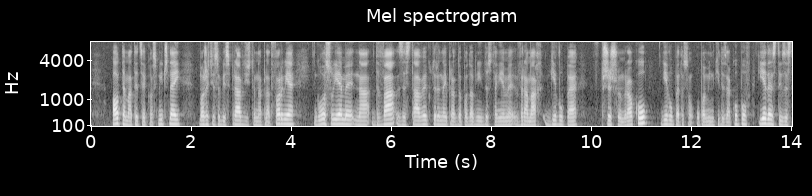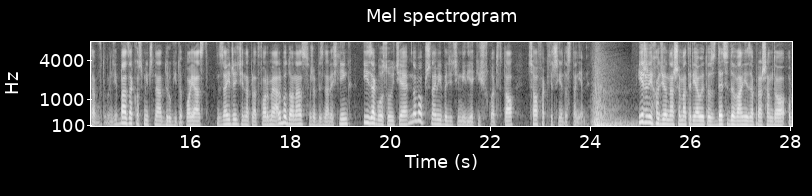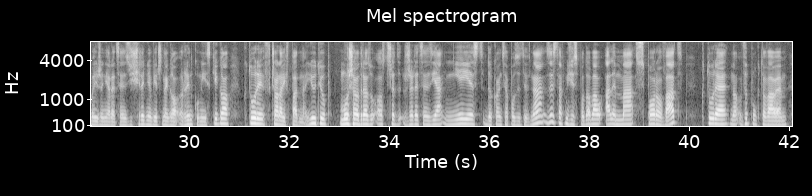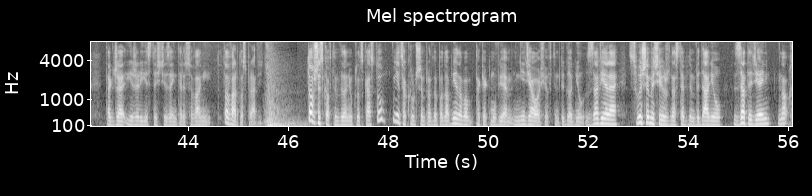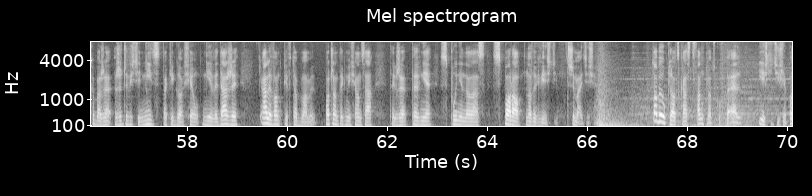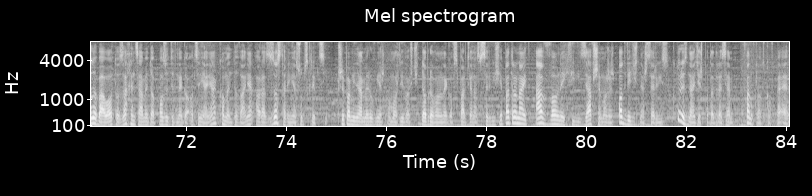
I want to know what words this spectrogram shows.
o tematyce kosmicznej. Możecie sobie sprawdzić to na platformie. Głosujemy na dwa zestawy, które najprawdopodobniej dostaniemy w ramach GWP w przyszłym roku. GWP to są upominki do zakupów. Jeden z tych zestawów to będzie baza kosmiczna, drugi to pojazd. Zajrzyjcie na platformę albo do nas, żeby znaleźć link i zagłosujcie, no bo przynajmniej będziecie mieli jakiś wkład w to, co faktycznie dostaniemy. Jeżeli chodzi o nasze materiały, to zdecydowanie zapraszam do obejrzenia recenzji średniowiecznego rynku miejskiego, który wczoraj wpadł na YouTube. Muszę od razu ostrzec, że recenzja nie jest do końca pozytywna. Zestaw mi się spodobał, ale ma sporo wad, które no, wypunktowałem. Także jeżeli jesteście zainteresowani, to, to warto sprawdzić. To wszystko w tym wydaniu Klockastu, nieco krótszym prawdopodobnie, no bo tak jak mówiłem, nie działo się w tym tygodniu za wiele. Słyszymy się już w następnym wydaniu za tydzień, no chyba, że rzeczywiście nic takiego się nie wydarzy, ale wątpię w to, bo mamy początek miesiąca, także pewnie spłynie do nas sporo nowych wieści. Trzymajcie się. To był Klockast fanklocków.pl. Jeśli Ci się podobało, to zachęcamy do pozytywnego oceniania, komentowania oraz zostawienia subskrypcji. Przypominamy również o możliwości dobrowolnego wsparcia nas w serwisie Patronite, a w wolnej chwili zawsze możesz odwiedzić nasz serwis, który znajdziesz pod adresem fanklocków.pl.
